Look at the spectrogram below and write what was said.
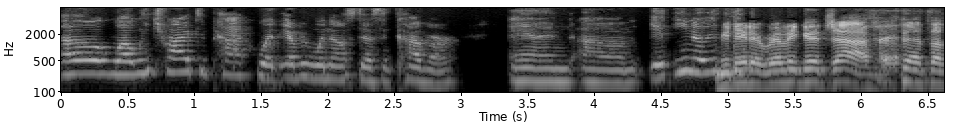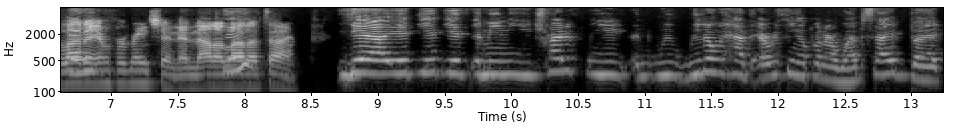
Oh, well, we tried to pack what everyone else doesn't cover and um it you know it, you did a really good job. That's a lot of information and not a lot of time. Yeah it, it, it i mean you try to you we, we don't have everything up on our website but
